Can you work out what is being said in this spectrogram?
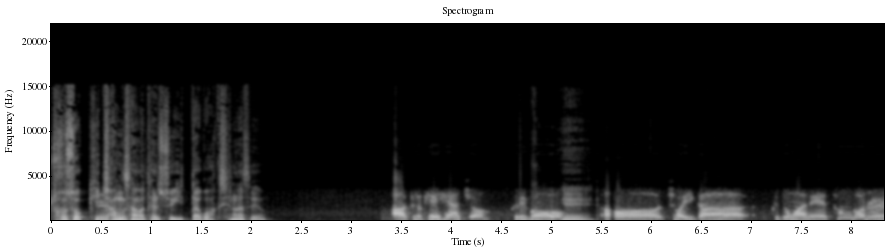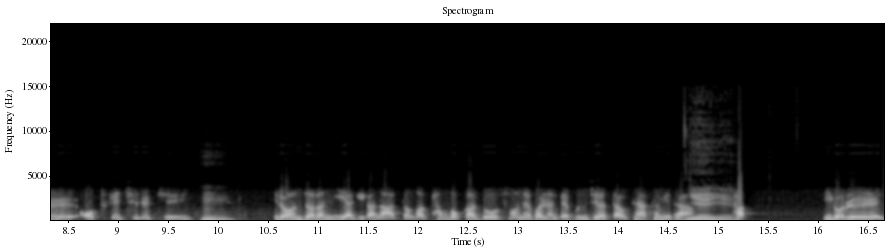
조속히 음. 정상화 될 수 있다고 확신하세요? 아 그렇게 해야죠. 그리고 예. 어 저희가 그 동안에 선거를 어떻게 치를지 음. 이런저런 이야기가 나왔던 건 방법과 노선에 관련된 문제였다고 생각합니다. 예, 예. 다- 이거를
